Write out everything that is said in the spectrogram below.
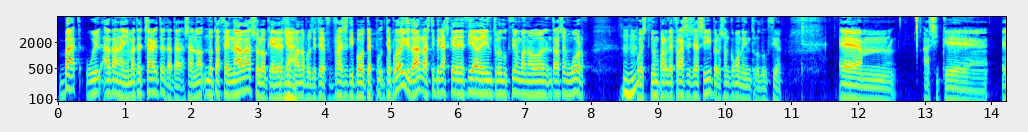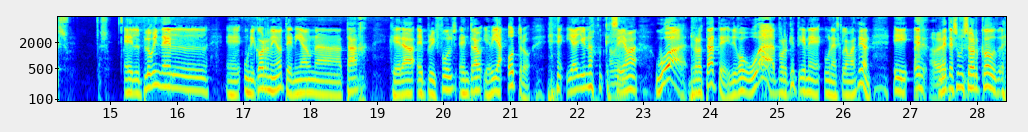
but will add an animated character. ta, ta". O sea, no, no te hace nada, solo que de vez en cuando pues dice frases tipo ¿te, te puedo ayudar? Las típicas que decía de introducción cuando entras en Word. Pues tiene un par de frases así, pero son como de introducción. Em, así que eso, eso. El plugin del eh, unicornio tenía una tag que era April Fools, he entrado y había otro. y hay uno que Ah, se llama ¡Wow! Rotate. Y digo ¡Wow! porque tiene una exclamación. Y es- metes un shortcode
